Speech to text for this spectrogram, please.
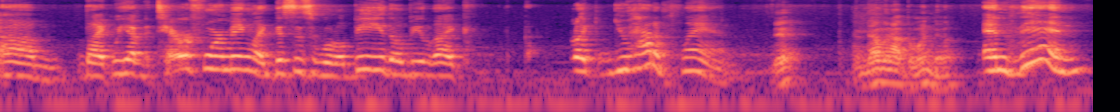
Um like we have the terraforming. Like this is what it'll be. They'll be like like you had a plan. Yeah. And that went out the window. and then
